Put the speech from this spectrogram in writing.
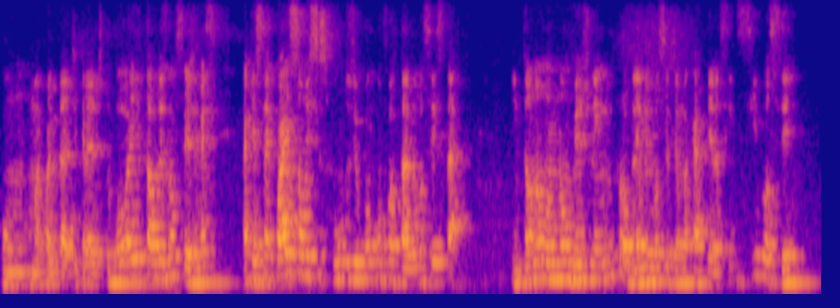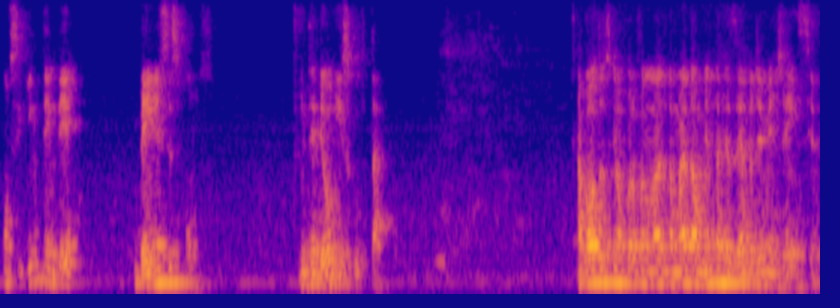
com uma qualidade de crédito boa e talvez não seja, mas a questão é quais são esses fundos e o quão confortável você está. Então, não, não vejo nenhum problema em você ter uma carteira assim, se você conseguir entender bem esses fundos. Entender o risco que está. A volta dos que não foram falando da moeda aumenta a reserva de emergência.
